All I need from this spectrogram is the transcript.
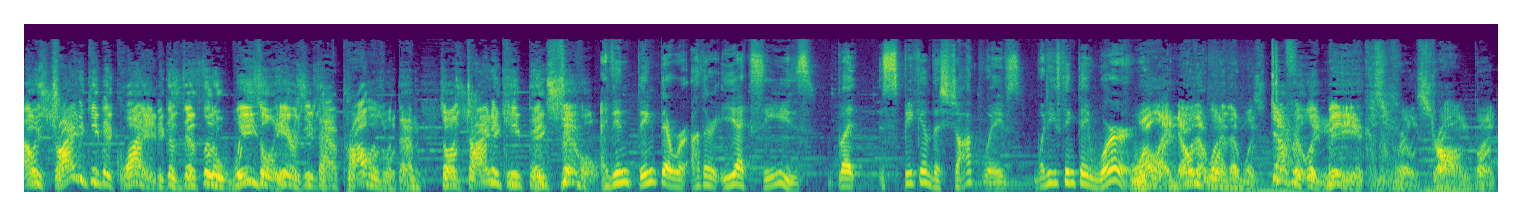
I was trying to keep it quiet because this little weasel here seems to have problems with them, so I was trying to keep things civil. I didn't think there were other EXEs. But speaking of the shockwaves, what do you think they were? Well, I know that one of them was definitely me because I'm really strong, but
